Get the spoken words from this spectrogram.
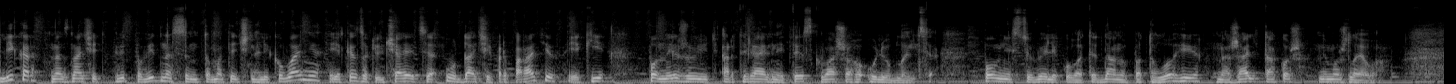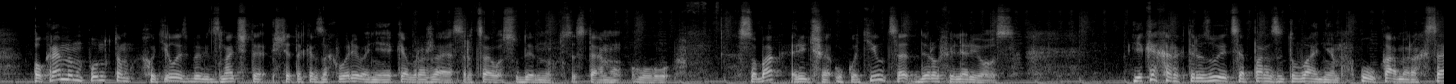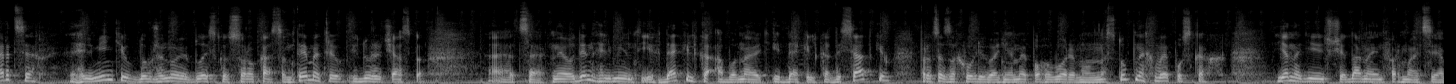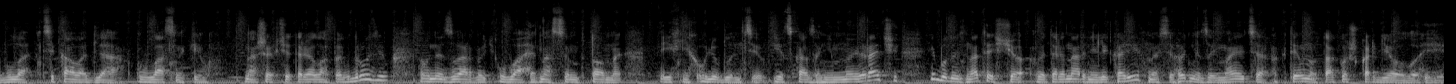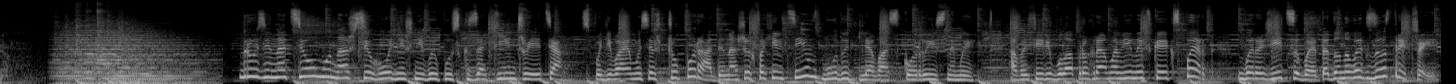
лікар назначить відповідне симптоматичне лікування, яке заключається у дачі препаратів, які понижують артеріальний тиск вашого улюбленця. Повністю вилікувати дану патологію, на жаль, також неможливо. Окремим пунктом хотілося б відзначити ще таке захворювання, яке вражає серцево-судинну систему у собак, рідше у котів, це дирофіляріоз, яке характеризується паразитуванням у камерах серця гельмінтів довжиною близько 40 см і дуже часто. е, Це не один гельмінт, їх декілька або навіть і декілька десятків. Про це захворювання ми поговоримо в наступних випусках. Я надіюсь, що дана інформація була цікава для власників наших чотирилапих друзів. Вони звернуть уваги на симптоми їхніх улюбленців і сказані мною речі, і будуть знати, що ветеринарні лікарі на сьогодні займаються активно також кардіологією. Друзі, на цьому наш сьогоднішній випуск закінчується. Сподіваємося, що поради наших фахівців будуть для вас корисними. А в ефірі була програма Вінницький експерт. Бережіть себе та до нових зустрічей.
